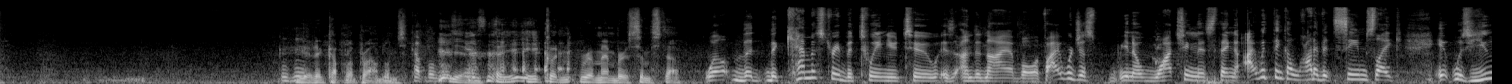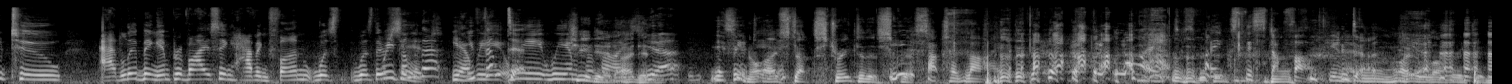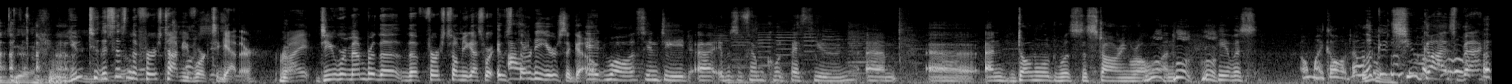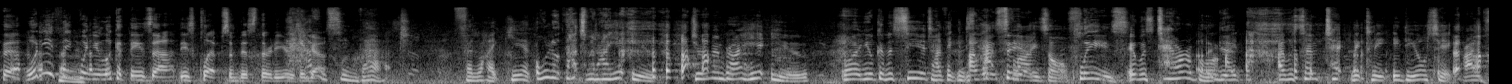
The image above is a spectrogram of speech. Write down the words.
He had a couple of problems. Couple of issues. Yeah, he, he couldn't remember some stuff. Well, the, the chemistry between you two is undeniable. If I were just, you know, watching this thing, I would think a lot of it seems like it was you two ad-libbing, improvising, having fun. Was was there We some did. of that? Yeah, you we, felt it. we we She did, I didn't. yeah. Yes, you No, I did. stuck straight to the script. You're script. such a lie. lie. Just makes this stuff up, you know. Oh, I love her to death. You two. This isn't the first time you've worked together, right? Do you remember the the first film you guys worked? It was I- 30 years ago. It was indeed. Uh, it was a film called Bethune, um, uh, and Donald was the starring role. Look, and look, look. He was. Oh my God! Oh, Look at you guys back then. What do you think when you look at these uh, these clips of this 30 years I ago? I haven't seen that for like years. Oh look, that's when I hit you. Do you remember I hit you? Well, you're going to see it. I think his I hat see it. flies off. Please. It was terrible. I, I was so technically idiotic. I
